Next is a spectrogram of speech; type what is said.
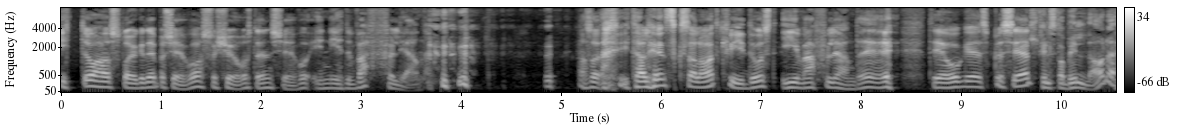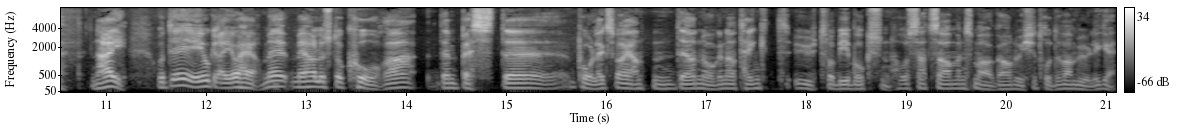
etter å ha strøket det på skiva, så kjøres den skiva inn i et vaffeljern. altså, italiensk salat, hvitost i vaffeljern, det er- det er òg spesielt. Fins det bilder av det? Nei, og det er jo greia her. Vi, vi har lyst til å kåre den beste påleggsvarianten der noen har tenkt ut forbi boksen og satt sammen smaker du ikke trodde var mulige.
